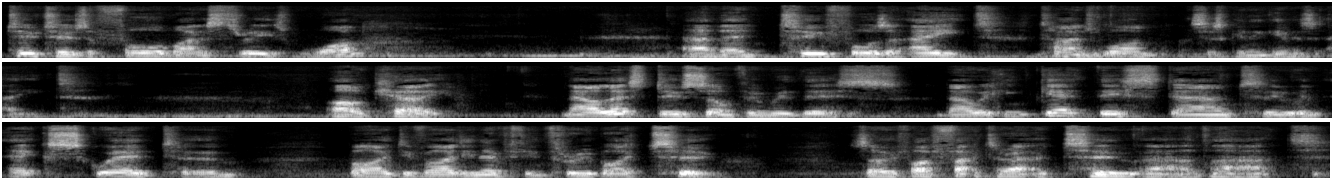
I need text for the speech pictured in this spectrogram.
2 2's are 4 minus 3 is 1. And then two fours are 8 times 1, that's just going to give us 8. Okay, now let's do something with this. Now we can get this down to an x squared term by dividing everything through by 2. So if I factor out a 2 out of that,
